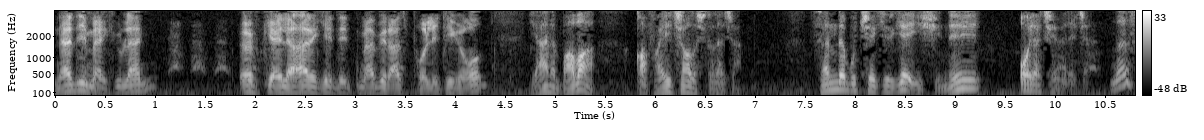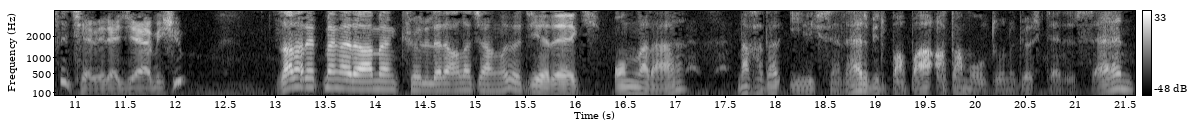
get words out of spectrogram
ne demek ulan? Öfkeyle hareket etme biraz politik ol. Yani baba kafayı çalıştıracaksın. Sen de bu çekirge işini oya çevireceksin. Nasıl çevireceğim işim? Zarar etmene rağmen köylüleri alacağını ödeyerek onlara ne kadar iyiliksever bir baba adam olduğunu gösterirsen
